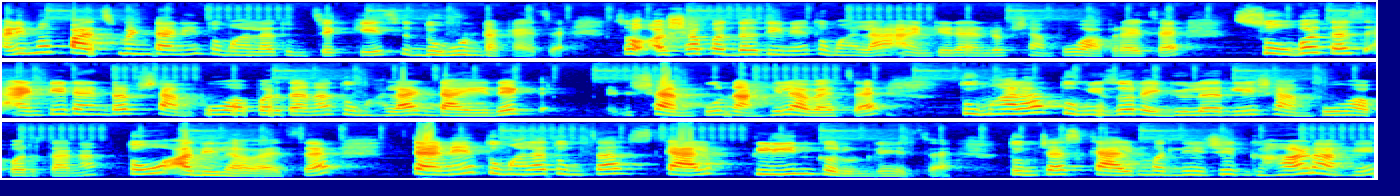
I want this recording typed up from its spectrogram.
आणि मग पाच मिनिटांनी तुम्हाला तुमचे केस धुवून टाकायचं आहे. सो अशा पद्धतीने तुम्हाला अँटी डँड्रफ शॅम्पू वापरायचा आहे. सोबतच अँटी डँड्रफ शॅम्पू वापरताना तुम्हाला डायरेक्ट शॅम्पू नाही लावायचा आहे. तुम्हाला तुम्ही जो रेग्युलरली शॅम्पू वापरताना तो आधी लावायचा आहे. त्याने तुम्हाला तुमचा स्कॅल्प क्लीन करून घ्यायचा आहे. तुमच्या स्कॅल्पमधली जी घाण आहे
